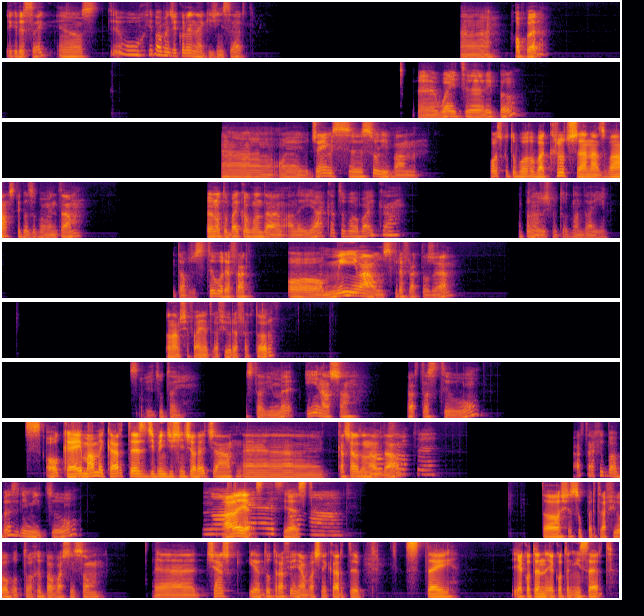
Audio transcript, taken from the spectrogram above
Tygrysek. E, Z tyłu chyba będzie kolejny jakiś insert. E, Hopper. E, Wait e, Ripple. Ojeju, James Sullivan. W polsku to była chyba krótsza nazwa, z tego co pamiętam. Pewno to bajkę oglądałem, ale jaka to była bajka? Na pewno żeśmy to oglądali. Dobrze, z tyłu refrakt... O, Minnie Mouse w refraktorze. To nam się fajnie trafił refraktor. Sobie tutaj postawimy i nasza karta z tyłu. Okej, mamy kartę z 90-lecia e, Kaczera Donalda. No? Karta chyba bez limitu. No Ale jest, jest, jest. To się super trafiło, bo to chyba właśnie są e, ciężkie do trafienia właśnie karty z tej, jako ten, jako ten insert.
